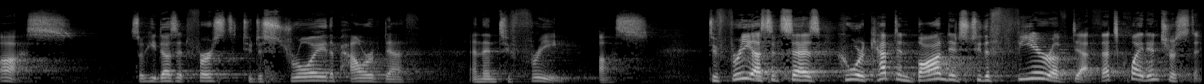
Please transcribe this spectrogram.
us. So he does it first to destroy the power of death and then to free us. To free us, it says, who were kept in bondage to the fear of death. That's quite interesting.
